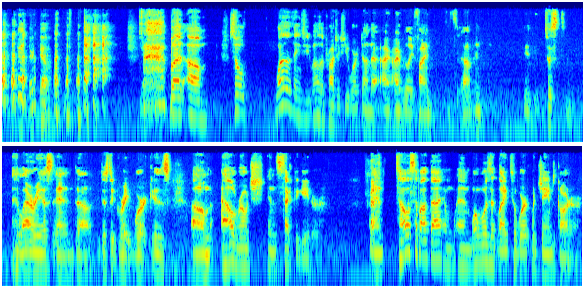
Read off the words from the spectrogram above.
yeah, there you go. but um, so one of the things, you, one of the projects you worked on that I, I really find um, just hilarious and uh, just a great work is um, Al Roach Insectigator. and tell us about that and, and what was it like to work with James Garner?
